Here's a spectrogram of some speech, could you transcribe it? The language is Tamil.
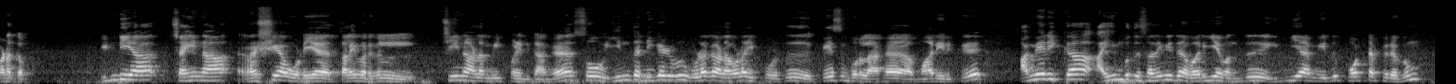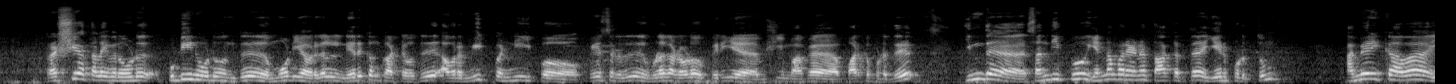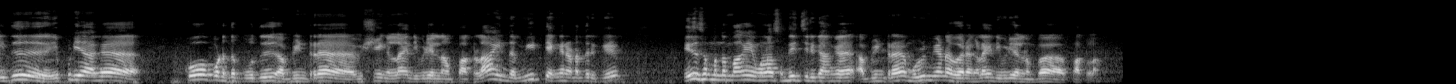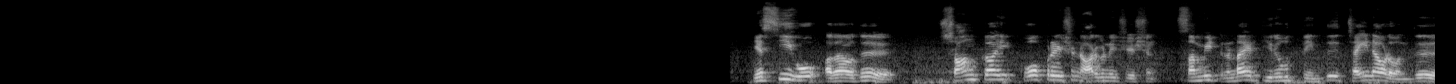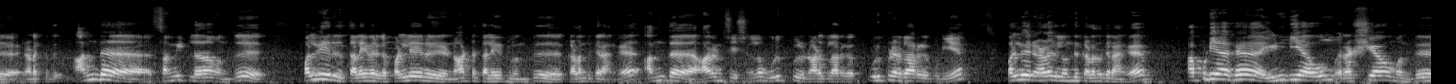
வணக்கம். இந்தியா சைனா ரஷ்யாவுடைய தலைவர்கள் சீனாவில் மீட் பண்ணியிருக்காங்க. ஸோ இந்த நிகழ்வு உலக அளவில் இப்பொழுது பேசும் பொருளாக மாறியிருக்கு. அமெரிக்கா ஐம்பது சதவீத வரியை வந்து இந்தியா மீது போட்ட பிறகும் ரஷ்யா தலைவரோடு புட்டினோடு வந்து மோடி அவர்கள் நெருக்கம் காட்டுவது அவரை மீட் பண்ணி இப்போ பேசுறது உலக அளவில் ஒரு பெரிய விஷயமாக பார்க்கப்படுது. இந்த சந்திப்பு என்ன மாதிரியான தாக்கத்தை ஏற்படுத்தும்? அமெரிக்காவை இது எப்படியாக கோவப்படுத்த போகுது அப்படின்ற விஷயங்கள்லாம் இந்த வீடியோவில் நாம் பார்க்கலாம். இந்த மீட் எங்கே நடந்திருக்கு எது சம்பந்தமாக இவங்களாம் சந்திச்சிருக்காங்க அப்படின்ற முழுமையான விவரங்களை இந்த வீடியோவில் நம்ம பார்க்கலாம். எஸ்சிஓ அதாவது ஷாங்காய் கோஆப்ரேஷன் ஆர்கனைசேஷன் சம்மிட் ரெண்டாயிரத்தி இருபத்தைந்து சைனாவில் வந்து நடக்குது. அந்த சம்மிட்டில் தான் வந்து பல்வேறு தலைவர்கள் பல்வேறு நாட்டு தலைவர்கள் வந்து கலந்துக்கிறாங்க. அந்த ஆர்கனைசேஷனில் உறுப்பு நாடுகளாக இருக்க உறுப்பினர்களாக இருக்கக்கூடிய பல்வேறு நாடுகள் வந்து கலந்துக்கிறாங்க. அப்படியாக இந்தியாவும் ரஷ்யாவும் வந்து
